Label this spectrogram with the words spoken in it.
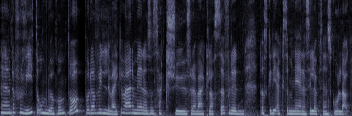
Eh, Da får du vite om du har kommet opp, og da vil det vel ikke være mer enn sånn seks-sju fra hver klasse, for det, da skal de eksamineres i løpet av en skoledag.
